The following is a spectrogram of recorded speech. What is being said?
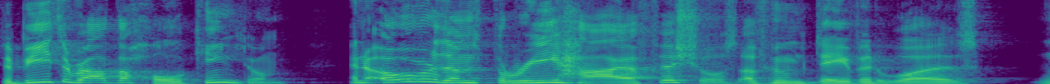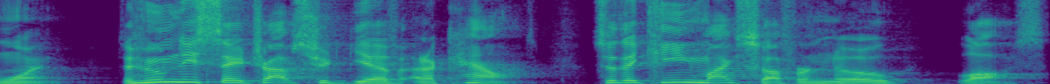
to be throughout the whole kingdom, and over them three high officials, of whom David was one to whom these satraps should give an account, so the king might suffer no loss.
